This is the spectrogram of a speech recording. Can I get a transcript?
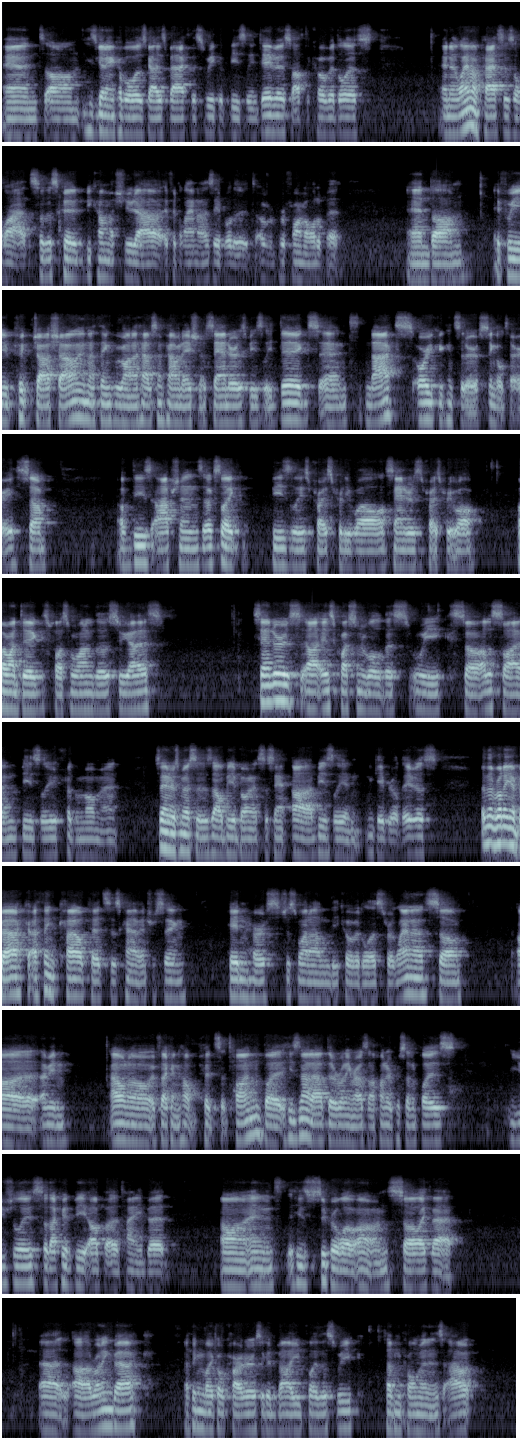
and um, he's getting a couple of those guys back this week with Beasley and Davis off the COVID list. And Atlanta passes a lot, so this could become a shootout if Atlanta is able to, to overperform a little bit. And um, if we pick Josh Allen, I think we want to have some combination of Sanders, Beasley, Diggs, and Knox, or you could consider Singletary. So, of these options, it looks like Beasley's priced pretty well. Sanders is priced pretty well. I want Diggs plus one of those two guys. Sanders uh, is questionable this week, so I'll just slide in Beasley for the moment. Sanders misses, that'll be a bonus to San- uh, Beasley and, Gabriel Davis. And then running it back, I think Kyle Pitts is kind of interesting. Hayden Hurst just went on the COVID list for Atlanta, so uh, I mean, I don't know if that can help Pitts a ton, but he's not out there running routes on 100% of plays usually, so that could be up a tiny bit. Uh, and he's super low owned, so I like that. At uh, running back, I think Michael Carter is a good value play this week. Tevin Coleman is out,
